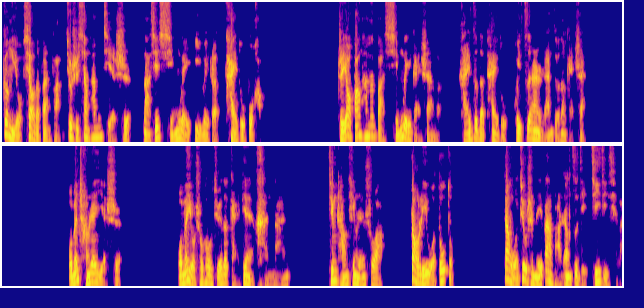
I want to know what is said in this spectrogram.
更有效的办法就是向他们解释哪些行为意味着态度不好。只要帮他们把行为改善了，孩子的态度会自然而然得到改善。我们成人也是，我们有时候觉得改变很难，经常听人说啊，道理我都懂，但我就是没办法让自己积极起来。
